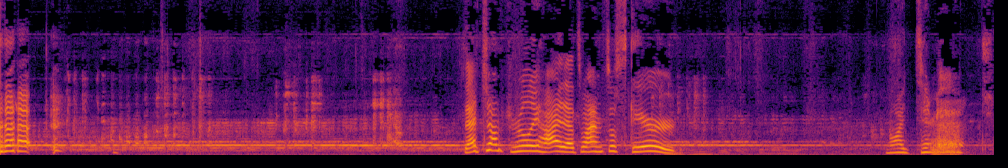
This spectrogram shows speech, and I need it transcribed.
that jumped really high. That's why I'm so scared. No, I didn't.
